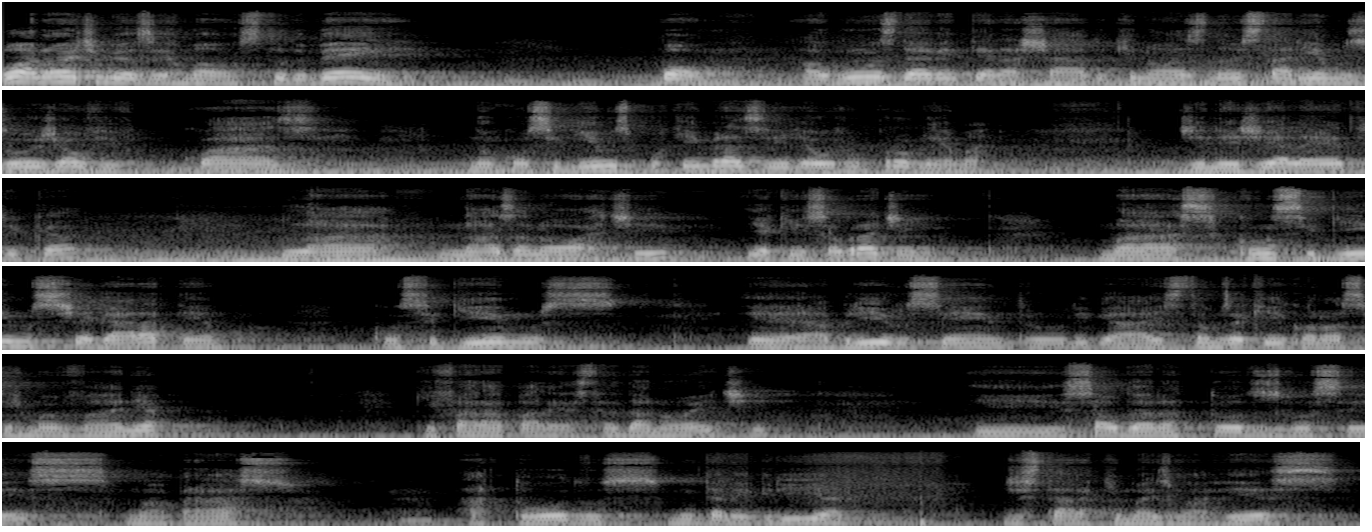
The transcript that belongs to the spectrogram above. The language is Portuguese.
Boa noite, meus irmãos, tudo bem? Bom, alguns devem ter achado que nós não estaríamos hoje ao vivo, quase. Não conseguimos porque em Brasília houve um problema de energia elétrica lá na Asa Norte e aqui em Sobradinho. Mas conseguimos chegar a tempo, conseguimos é, abrir o centro, ligar. Estamos aqui com a nossa irmã Vânia que fará a palestra da noite. E saudando a todos vocês, um abraço a todos, muita alegria de estar aqui mais uma vez.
